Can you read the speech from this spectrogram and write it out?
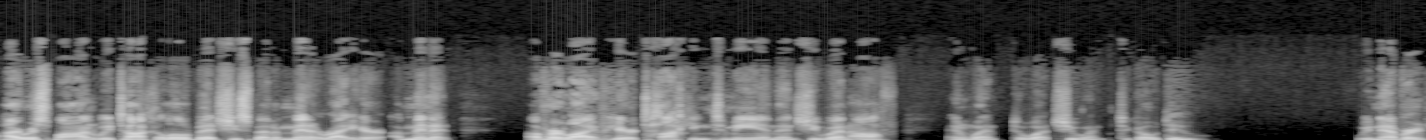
I respond. We talk a little bit. She spent a minute right here, a minute of her life here talking to me, and then she went off and went to what she went to go do. We never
